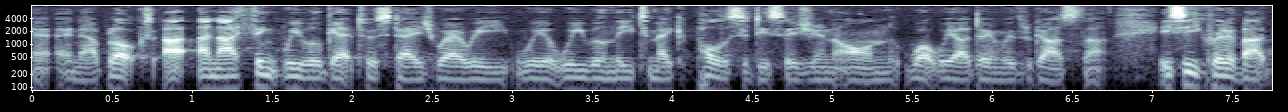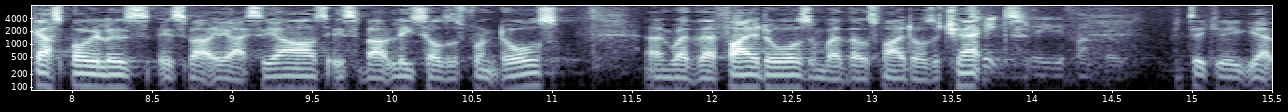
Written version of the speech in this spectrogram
uh, in our blocks. Uh, and I think we will get to a stage where we, we, we will need to make a policy decision on what we are doing with regards to that. It's equally about gas boilers, it's about EICRs, it's about leaseholders' front doors, and whether they're fire doors and whether those fire doors are checked. Particularly particularly yeah,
